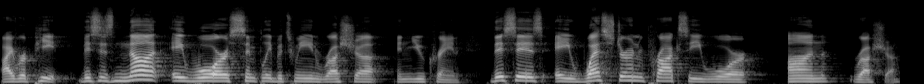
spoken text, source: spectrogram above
I repeat, this is not a war simply between Russia and Ukraine. This is a Western proxy war on Russia.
